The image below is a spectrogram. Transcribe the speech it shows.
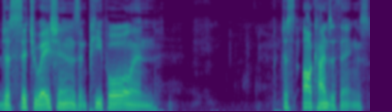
just situations and people and just all kinds of things.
